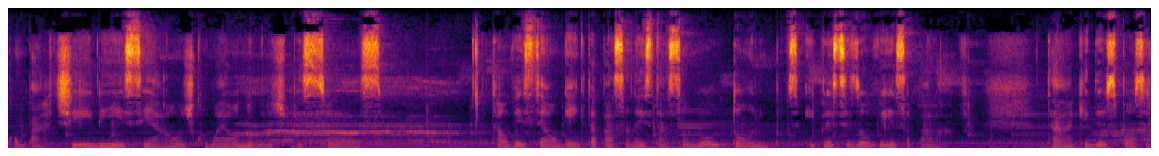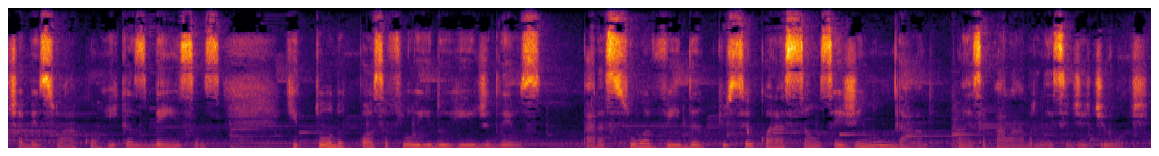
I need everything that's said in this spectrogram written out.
Compartilhe esse áudio com o maior número de pessoas. Talvez tenha alguém que está passando a estação do outono e precisa ouvir essa palavra. Tá? Que Deus possa te abençoar com ricas bênçãos, que tudo possa fluir do rio de Deus para a sua vida, que o seu coração seja inundado com essa palavra nesse dia de hoje.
